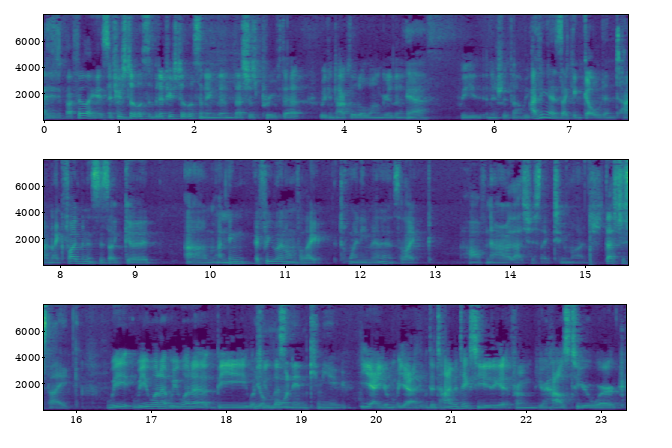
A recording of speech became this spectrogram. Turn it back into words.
I, guess- just, I feel like it's if you're still listening, but if you're still listening, then that's just proof that we can talk a little longer than yeah. we initially thought we could. I think it's like a golden time. Like five minutes is like good. Um, I Mm. think if we went on for like twenty minutes, like half an hour, that's just like too much. That's just like we we want to we want to be what your you listen. morning commute. Yeah, your yeah the time it takes you to get from your house to your work.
